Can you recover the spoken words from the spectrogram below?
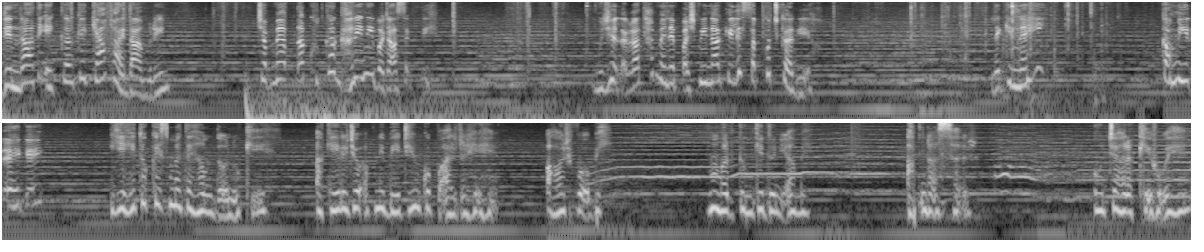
दिन रात एक करके क्या फ़ायदा, अमरीन? जब मैं अपना खुद का घर ही नहीं बचा सकती। मुझे लगा था मैंने पश्मीना के लिए सब कुछ कर लिया। लेकिन नहीं कमी रह गई। यही तो किस्मत है हम दोनों की। अकेले जो अपनी बेटियों को पाल रहे हैं और वो भी मर्दों की दुनिया में। अपना सर ऊँचा रखे हुए हैं।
